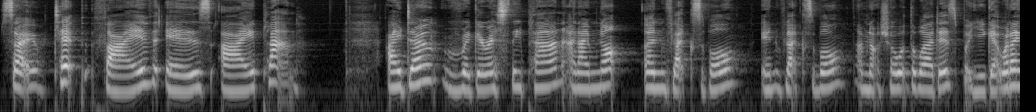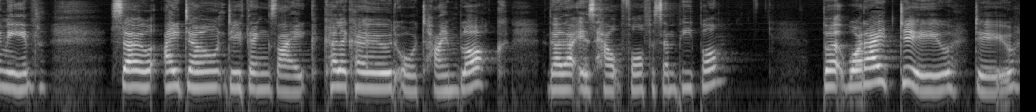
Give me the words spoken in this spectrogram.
So, tip five is I plan. I don't rigorously plan and I'm not unflexible, inflexible. I'm not sure what the word is, but you get what I mean. So, I don't do things like color code or time block, though that is helpful for some people. But what I do do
